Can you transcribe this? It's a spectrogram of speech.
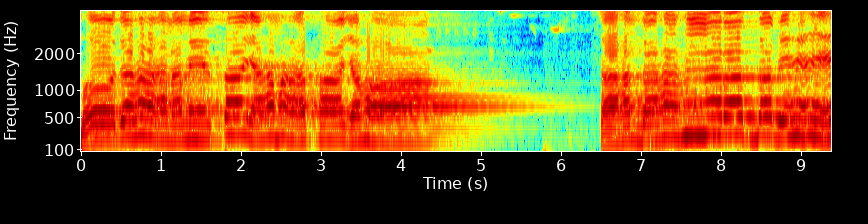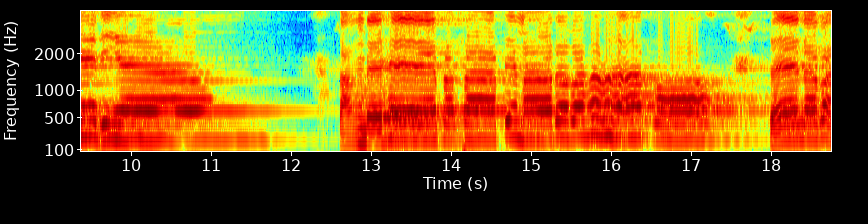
भोजन में सयमताय सहदहरदीरिया तंबे पसाति मारवात शैलवा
